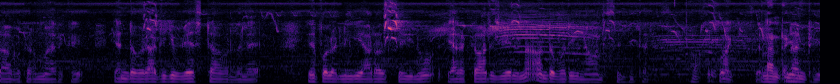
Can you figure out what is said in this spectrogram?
லாபகரமாக இருக்குது எந்த ஒரு அதிக வேஸ்ட் ஆகிறதில்ல. இது போல் நீங்கள் யாராவது செய்யணும் யாருக்காவது வேணும்னா அந்த வரையும் நான் வந்து செஞ்சு தரேன். ஓகே நன்றி. நன்றி.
